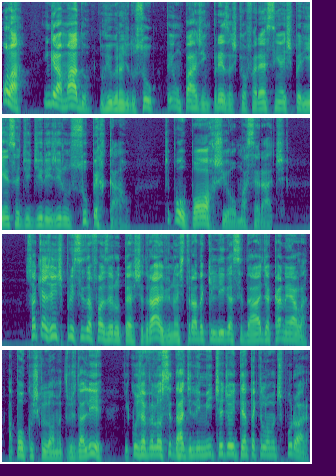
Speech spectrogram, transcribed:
Olá! Em Gramado, no Rio Grande do Sul, tem um par de empresas que oferecem a experiência de dirigir um supercarro, tipo o Porsche ou Maserati. Só que a gente precisa fazer o test drive na estrada que liga a cidade a Canela, a poucos quilômetros dali, e cuja velocidade limite é de 80 km por hora.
